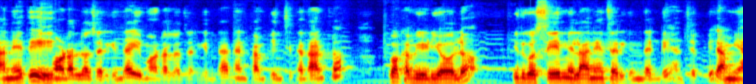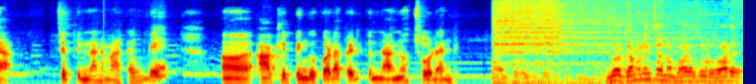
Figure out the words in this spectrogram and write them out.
అనేది మోడల్లో జరిగిందా ఈ మోడల్లో జరిగిందా నేను పంపించిన దాంట్లో ఒక వీడియోలో ఇదిగో సేమ్ ఇలానే జరిగిందండి అని చెప్పి రమ్య చెప్పిందనమాట అండి. ఆ, క్లిప్పింగ్ కూడా పెడుతున్నాను. చూడండి. గమనించాను బాగా చూడు వాడే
